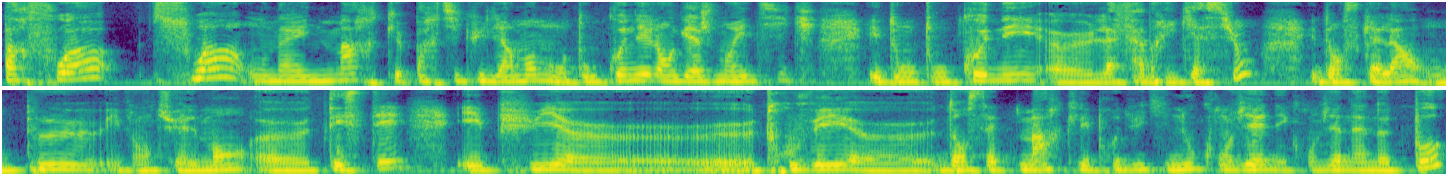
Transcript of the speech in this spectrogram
parfois, soit on a une marque particulièrement dont on connaît l'engagement éthique et dont on connaît euh, la fabrication. Et dans ce cas-là, on peut éventuellement euh, tester et puis euh, trouver dans cette marque les produits qui nous conviennent et conviennent à notre peau.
